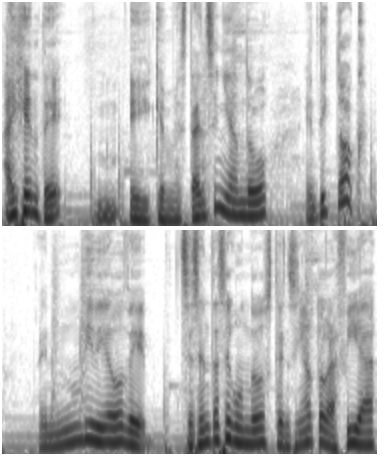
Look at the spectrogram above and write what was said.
hay gente mm, eh, que me está enseñando en TikTok, en un video de 60 segundos te enseña ortografía,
